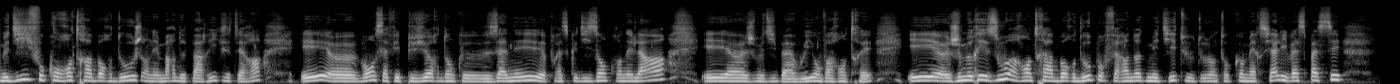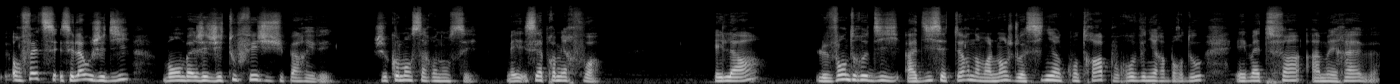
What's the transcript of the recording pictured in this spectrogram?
me dit il faut qu'on rentre à Bordeaux, j'en ai marre de Paris, etc. Et euh, bon, ça fait plusieurs donc euh, années, presque dix ans qu'on est là. Et euh, je me dis bah oui, on va rentrer. Et euh, je me résous à rentrer à Bordeaux pour faire un autre métier tout, tout en tant que commercial. Il va se passer. En fait, c'est là où je dis bon bah j'ai j'ai tout fait, j'y suis pas arrivé. Je commence à renoncer. Mais c'est la première fois. Et là, le vendredi à 17h, normalement, je dois signer un contrat pour revenir à Bordeaux et mettre fin à mes rêves.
